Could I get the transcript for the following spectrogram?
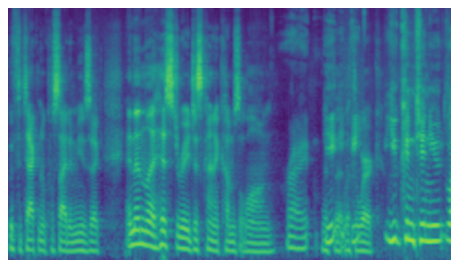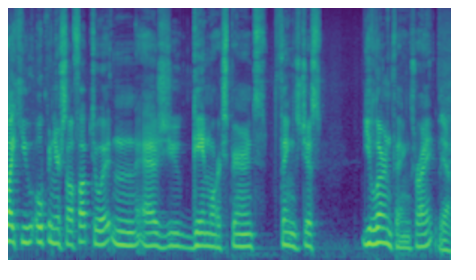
with the technical side of music. And then the history just kind of comes along Right. With the- with the work. You continue, like you open yourself up to it, and as you gain more experience, things just, you learn things, right? Yeah.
